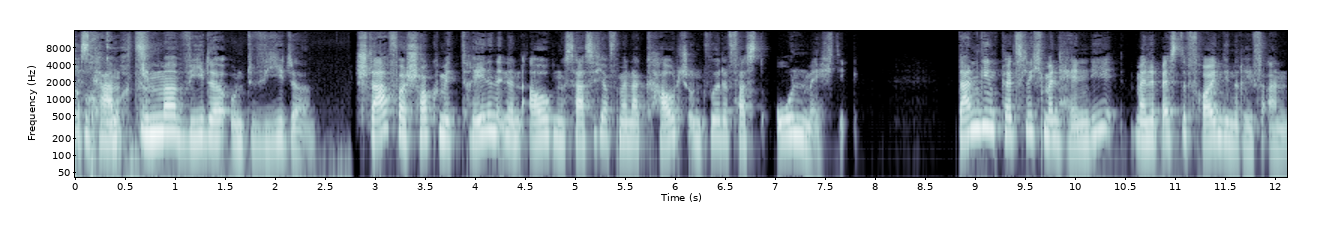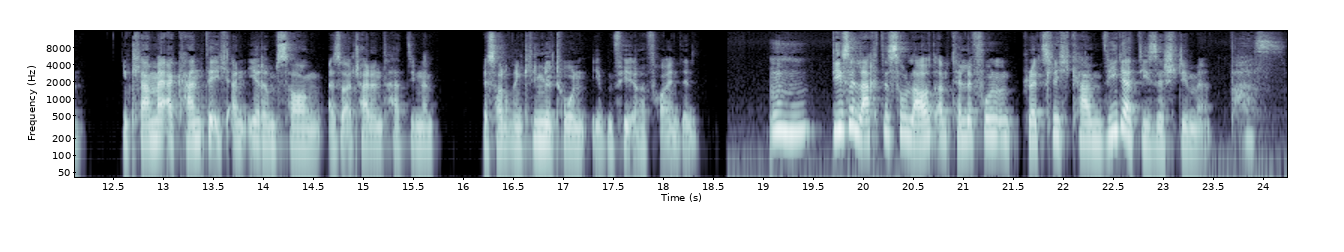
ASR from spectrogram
es oh kam Gott. immer wieder und wieder. Starr vor Schock mit Tränen in den Augen saß ich auf meiner Couch und wurde fast ohnmächtig. Dann ging plötzlich mein Handy, meine beste Freundin rief an. In Klammer erkannte ich an ihrem Song. Also anscheinend hat sie einen besonderen Klingelton eben für ihre Freundin. Mhm. Diese lachte so laut am Telefon und plötzlich kam wieder diese Stimme. Was?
